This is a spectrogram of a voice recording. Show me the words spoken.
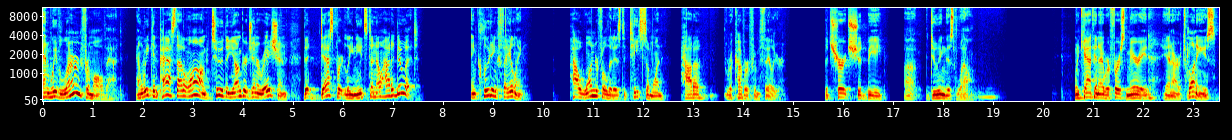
And we've learned from all that. And we can pass that along to the younger generation that desperately needs to know how to do it, including failing. How wonderful it is to teach someone how to recover from failure. The church should be uh, doing this well. When Kathy and I were first married in our 20s,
